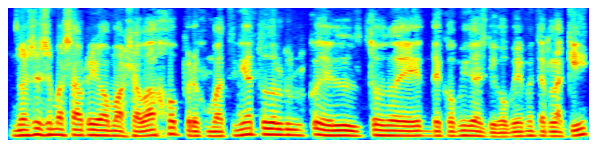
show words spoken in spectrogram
no sé si más arriba o más abajo, pero como tenía todo el, el todo de, de comidas, digo, voy a meterla aquí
